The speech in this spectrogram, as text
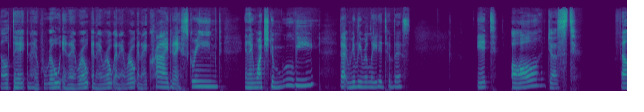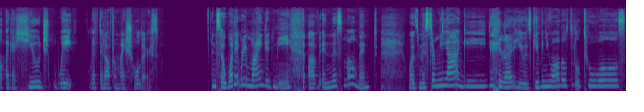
felt it and I wrote and I wrote and I wrote and I wrote and I cried and I screamed and I watched a movie that really related to this, it all just felt like a huge weight lifted off of my shoulders. And so, what it reminded me of in this moment was Mr. Miyagi, right? He was giving you all those little tools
